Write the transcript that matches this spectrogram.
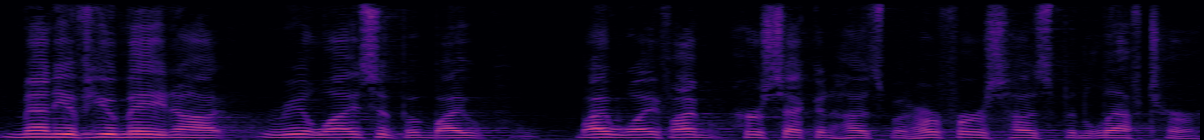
Many of you may not realize it, but my, my wife, I'm her second husband. Her first husband left her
